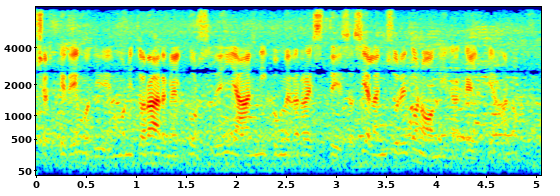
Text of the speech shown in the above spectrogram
cercheremo di monitorare nel corso degli anni come verrà estesa sia la misura economica che il piano.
